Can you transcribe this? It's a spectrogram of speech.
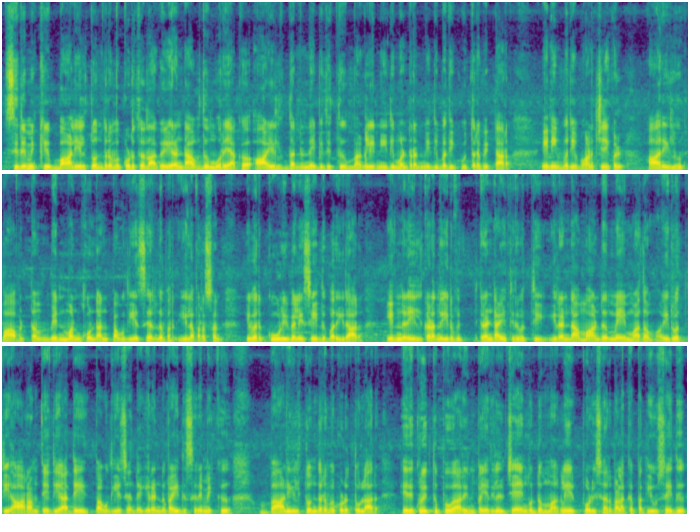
சிறுமிக்கு பாலியல் தொந்தரவு கொடுத்ததாக இரண்டாவது முறையாக ஆயுள் தண்டனை விதித்து மகளிர் நீதிமன்ற நீதிபதி உத்தரவிட்டார். இனி விரிவான செய்திகள். அரியலூர் மாவட்டம் வெண்மான் கொண்டான் பகுதியைச் சேர்ந்தவர் இளவரசன். இவர் கூலி வேலை செய்து வருகிறார். இந்நிலையில் கடந்த இருபத்தி ரெண்டாயிரத்தி இருபத்தி இரண்டாம் ஆண்டு மே மாதம் இருபத்தி ஆறாம் தேதி அதே பகுதியைச் சேர்ந்த இரண்டு வயது சிறுமிக்கு பாலியல் தொந்தரவு கொடுத்துள்ளார். இது குறித்து புகாரின் பெயரில் ஜெயங்கொண்டம் மகளிர் போலீசார் வழக்கு பதிவு செய்து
